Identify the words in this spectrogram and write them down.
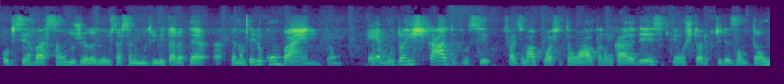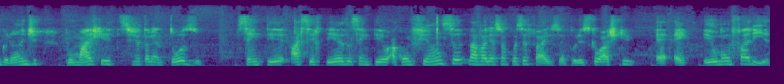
observação dos jogadores, está sendo muito limitado, até, até não teve o combine, então é muito arriscado você fazer uma aposta tão alta num cara desse, que tem um histórico de lesão tão grande, por mais que ele seja talentoso, sem ter a certeza, sem ter a confiança na avaliação que você faz. É por isso que eu acho que é, é, eu não faria.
